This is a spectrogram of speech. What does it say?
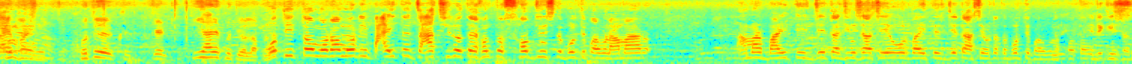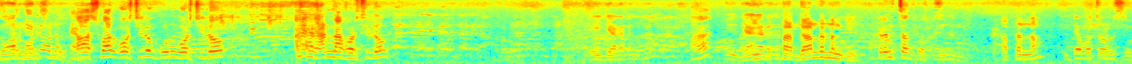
টাইম হয়নি। ক্ষতি কি হারে ক্ষতি হলো আপনার? অতীত তো মোটামুটি বাড়িতে যা ছিল তো এখন তো সব জিনিস তো বলতে পারব না। আমার আমার বাড়িতে যেটা জিনিস আছে ওর বাড়িতে যেটা আছে ওটা তো বলতে পারব না। কত এটা কি জিনিস আছে। শোয়ার ঘর ছিল? হ্যাঁ শোয়ার ঘর ছিল গরু ঘর ছিল রান্নাঘর ছিল। এই জায়গাটা হ্যাঁ? গ্রামটার নাম কি? প্রেমচাঁদ আপনার নাম? Debcharan Singh.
